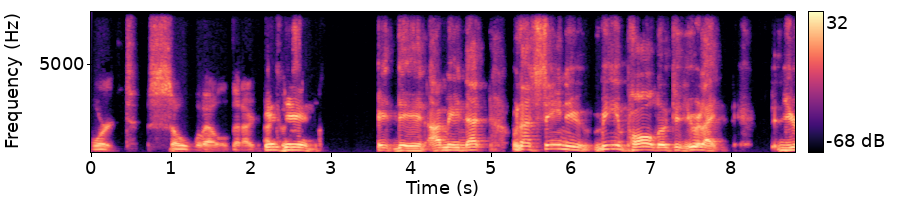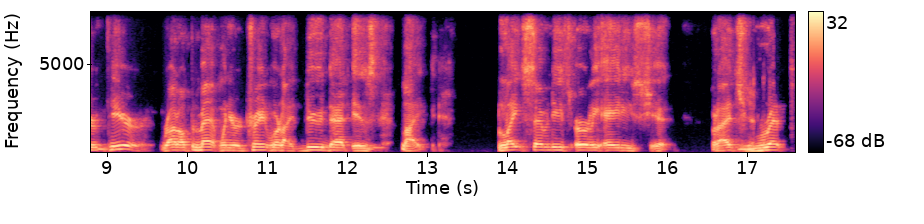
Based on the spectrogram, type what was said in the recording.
worked so well that I, I It did. It did. I mean that when I seen you, me and Paul looked at you. Were like your gear right off the bat when you're training. We're like, dude, that is like late seventies, early eighties shit. But it's Yeah. ret-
